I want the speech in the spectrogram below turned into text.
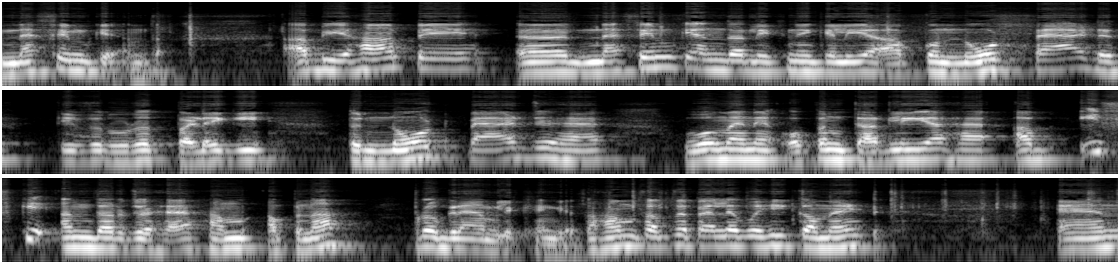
नेफिम के अंदर। अब यहाँ पे नेफिम के अंदर लिखने के लिए आपको नोट पैड की ज़रूरत पड़ेगी। तो नोट पैड जो है, वो मैंने ओपन कर लिया है। अब इसके अंदर जो है, हम अपना प्रोग्राम लिखेंगे। तो हम सबसे पहले वही comment an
